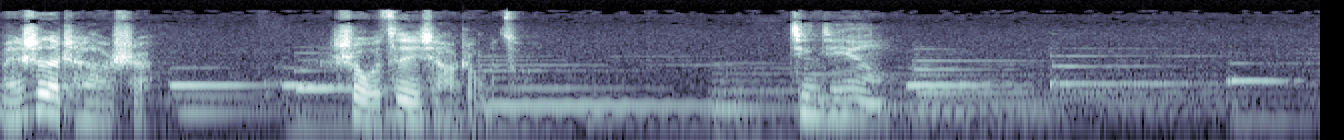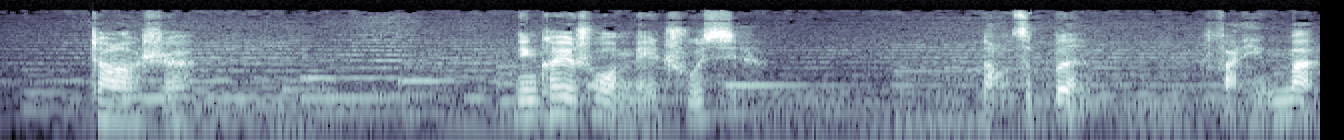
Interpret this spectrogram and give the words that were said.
没事的，陈老师，是我自己想要这么做。晶晶，张老师，您可以说我没出息，脑子笨，反应慢。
